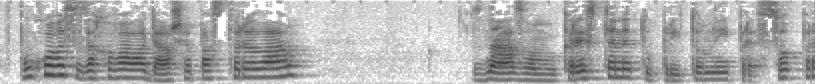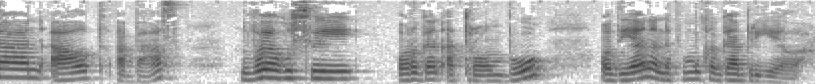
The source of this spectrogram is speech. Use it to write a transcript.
V Púchove sa zachovala ďalšia pastorela s názvom Krestene tu prítomný pre soprán, alt a bas, dvojohuslí, orgán a trombu od Jana Nepomuka Gabriela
